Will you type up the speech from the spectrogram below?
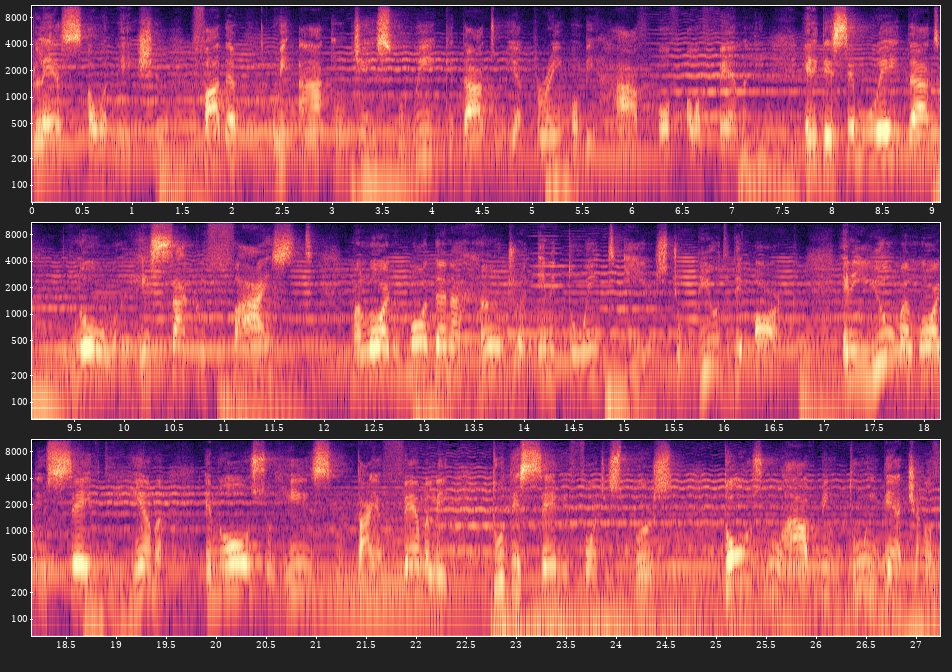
Bless our nation. Father, we are in this week that we are praying on behalf of our family. And in the same way that Noah, he sacrificed, my Lord, more than 120 years to build the ark. And you, my Lord, you saved him and also his entire family. Do the same for this person. Those who have been doing their channel of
